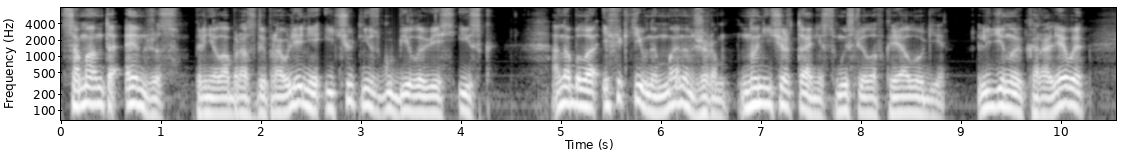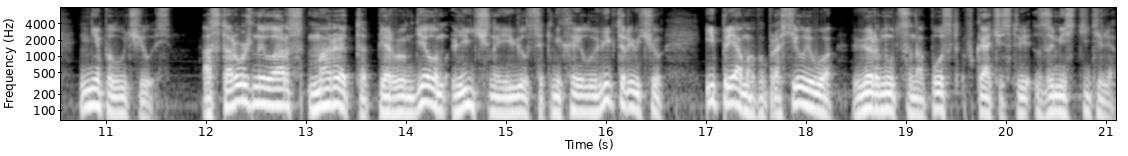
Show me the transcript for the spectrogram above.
Саманта Энджес приняла бразды правления и чуть не сгубила весь иск. Она была эффективным менеджером, но ни черта не смыслила в криологии. Ледяной королевы не получилось. Осторожный Ларс Маретта первым делом лично явился к Михаилу Викторовичу и прямо попросил его вернуться на пост в качестве заместителя.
